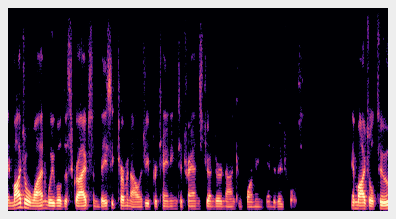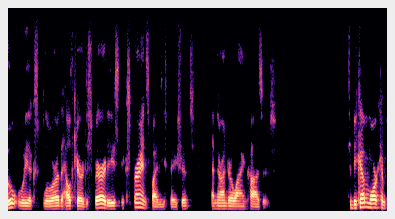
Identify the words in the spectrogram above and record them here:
In Module 1, we will describe some basic terminology pertaining to transgender nonconforming individuals. In Module 2, we explore the healthcare disparities experienced by these patients and their underlying causes. To become more com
